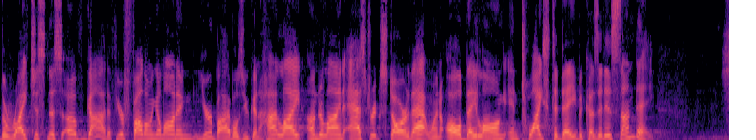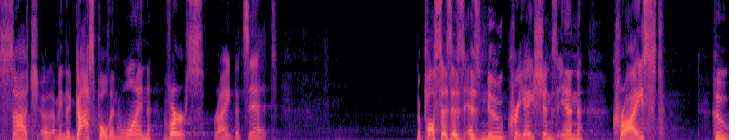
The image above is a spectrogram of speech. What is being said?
the righteousness of God. If you're following along in your Bibles, you can highlight, underline, asterisk, star that one all day long and twice today because it is Sunday. Such, a, I mean, the gospel in one verse, right? That's it. But Paul says, as, as new creations in Christ, who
